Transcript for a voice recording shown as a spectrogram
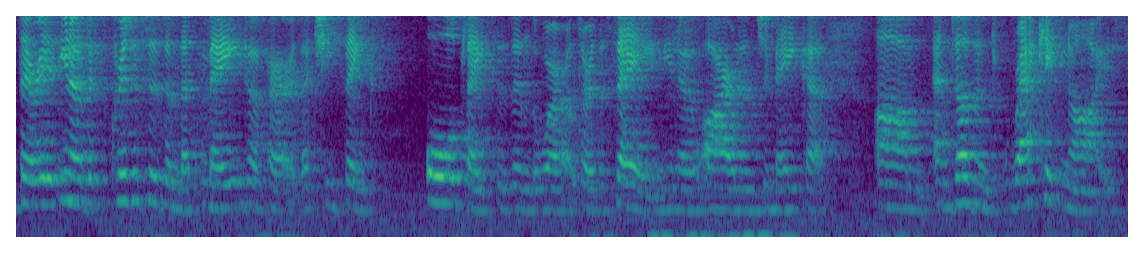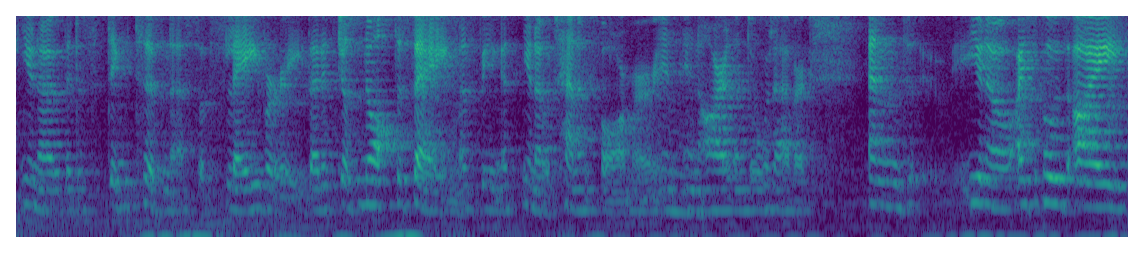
there is, you know, this criticism that's made of her that she thinks all places in the world are the same, you know, Ireland, Jamaica, um, and doesn't recognize, you know, the distinctiveness of slavery, that it's just not the same as being a, you know, a tenant farmer in, in Ireland or whatever. And, you know, I suppose I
